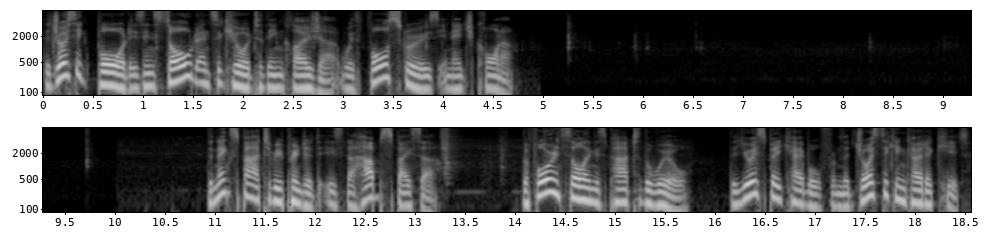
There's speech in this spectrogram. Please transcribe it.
The joystick board is installed and secured to the enclosure with four screws in each corner. The next part to be printed is the hub spacer. Before installing this part to the wheel, the USB cable from the joystick encoder kit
